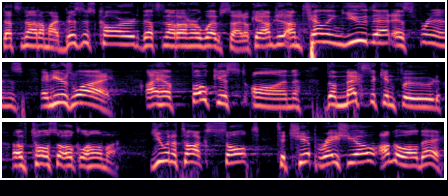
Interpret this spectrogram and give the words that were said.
That's not on my business card. That's not on our website. Okay, I'm, just, I'm telling you that as friends, and here's why. I have focused on the Mexican food of Tulsa, Oklahoma. You wanna talk salt to chip ratio? I'll go all day.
